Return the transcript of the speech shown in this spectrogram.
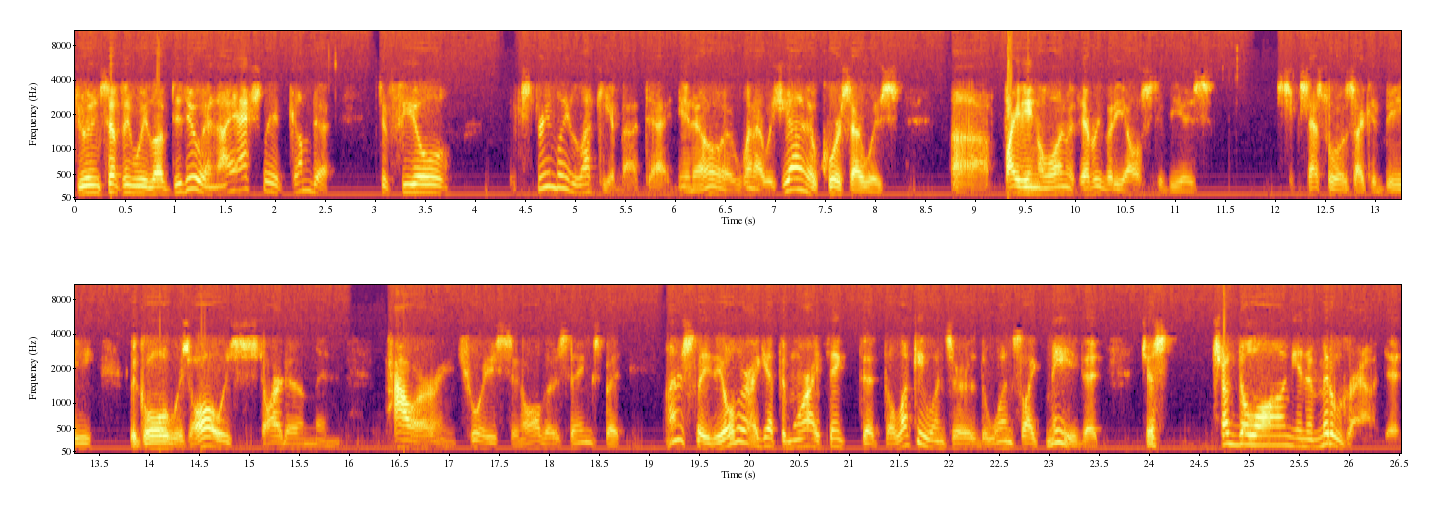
doing something we love to do. And I actually have come to to feel extremely lucky about that. You know, when I was young, of course, I was uh, fighting along with everybody else to be as successful as I could be. The goal was always stardom and power and choice and all those things. But honestly, the older I get, the more I think that the lucky ones are the ones like me that just chugged along in a middle ground and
